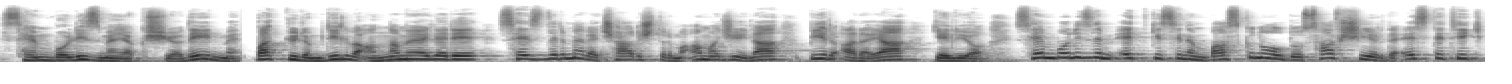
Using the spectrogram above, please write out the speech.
sembolizme yakışıyor değil mi? Bak gülüm dil ve anlam öğeleri sezdirme ve çağrıştırma amacıyla bir araya geliyor. Sembolizm etkisinin baskın olduğu saf şiirde estetik,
